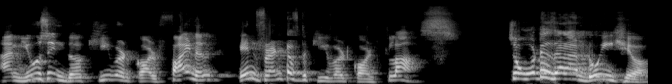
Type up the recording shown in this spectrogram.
I'm using the keyword called final in front of the keyword called class. So what is that I'm doing here?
